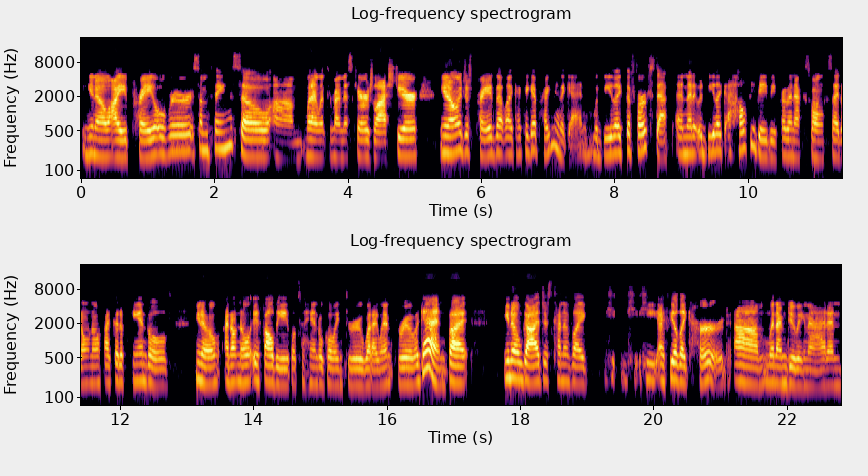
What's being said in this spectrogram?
you know, I pray over some things. So um, when I went through my miscarriage last year, you know, I just prayed that like I could get pregnant again would be like the first step, and then it would be like a healthy baby for the next one because I don't know if I could have handled, you know, I don't know if I'll be able to handle going through what I went through again. But you know, God just kind of like he, he I feel like heard um, when I'm doing that, and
